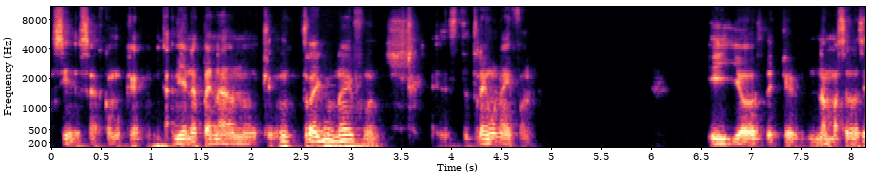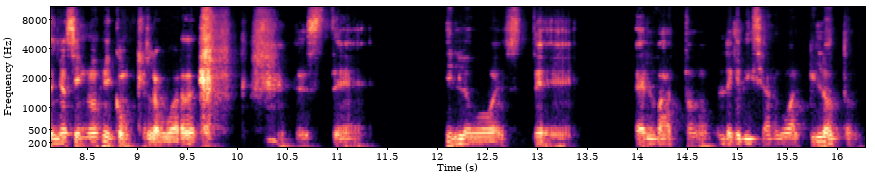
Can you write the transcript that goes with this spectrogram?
Sí, o sea, como que bien apenado, ¿no? De Que "Uh, traigo un iPhone, este, traigo un iPhone. Y yo, de que nada más se lo enseño así, ¿no? Y como que lo guardé. Este, y luego, este, el vato le dice algo al piloto.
